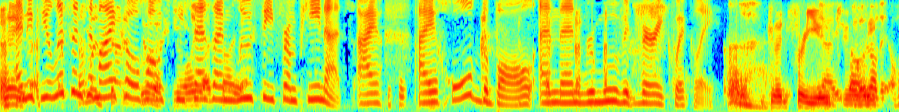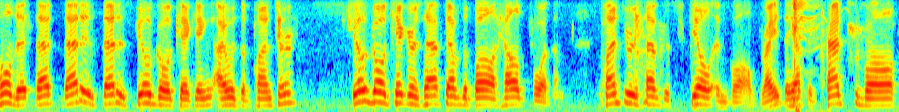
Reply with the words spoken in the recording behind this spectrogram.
And if you listen to someone's my gotta it, co-host, he says I I'm tell ya. Lucy from Peanuts. I I hold the ball and then remove it very quickly. Good for you, Yeah, oh, Julie. oh, no, hold it. That that is that is field goal kicking. I was a punter. Field goal kickers have to have the ball held for them. Punters have the skill involved, right? They have to catch the ball.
